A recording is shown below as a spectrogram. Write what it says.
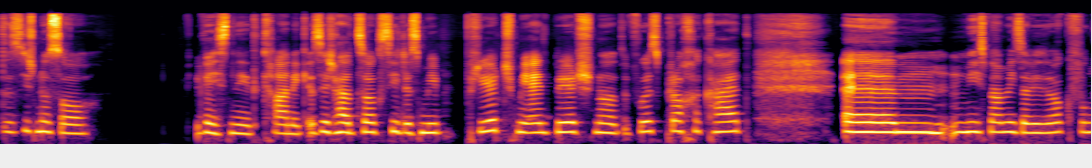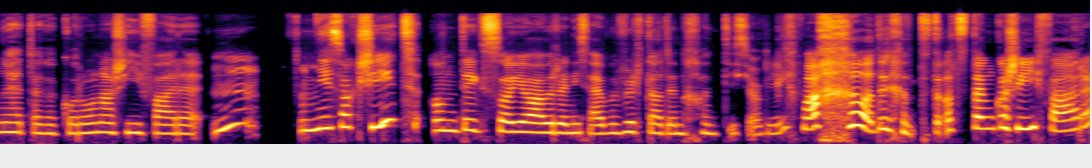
Das ist noch so, ich weiß nicht, keine Ahnung. Es war halt so, gewesen, dass mein Bruder, mein ein noch den Fuß gebrochen hat. Ähm, meine Mami sowieso gefunden hat, wegen Corona-Skifahren, hm, nicht so gescheit. Und ich so, ja, aber wenn ich selber würde gehen, dann könnte ich es ja gleich machen. Oder ich könnte trotzdem Skifahren.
